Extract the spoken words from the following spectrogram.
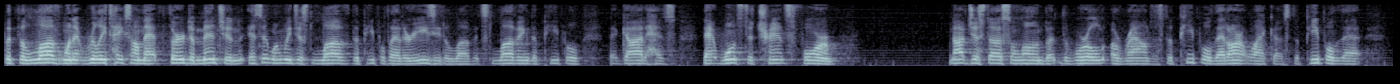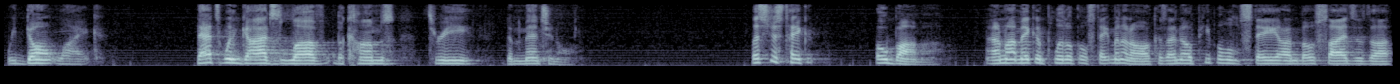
But the love, when it really takes on that third dimension, isn't when we just love the people that are easy to love. It's loving the people that God has, that wants to transform not just us alone, but the world around us, the people that aren't like us, the people that we don't like. That's when God's love becomes three dimensional. Let's just take Obama. I'm not making a political statement at all because I know people will stay on both sides of the,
